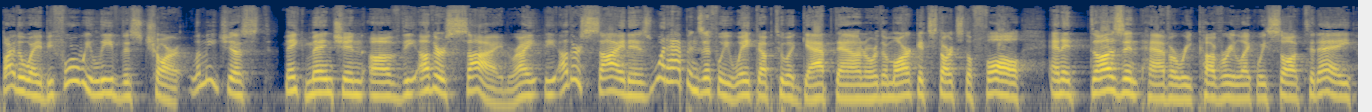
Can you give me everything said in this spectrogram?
By the way, before we leave this chart, let me just make mention of the other side, right? The other side is what happens if we wake up to a gap down or the market starts to fall and it doesn't have a recovery like we saw today?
